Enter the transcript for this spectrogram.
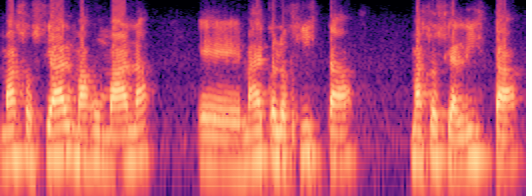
más social, más humana, eh, más ecologista, más socialista,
